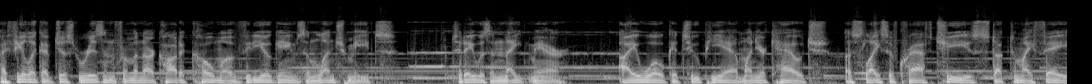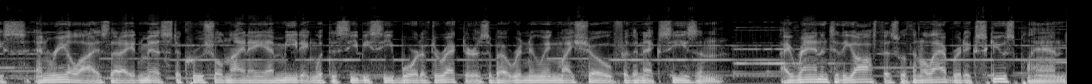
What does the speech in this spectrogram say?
I feel like I've just risen from a narcotic coma of video games and lunch meats. Today was a nightmare. I awoke at 2 p.m. on your couch, a slice of Kraft cheese stuck to my face, and realized that I had missed a crucial 9 a.m. meeting with the CBC Board of Directors about renewing my show for the next season. I ran into the office with an elaborate excuse planned,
